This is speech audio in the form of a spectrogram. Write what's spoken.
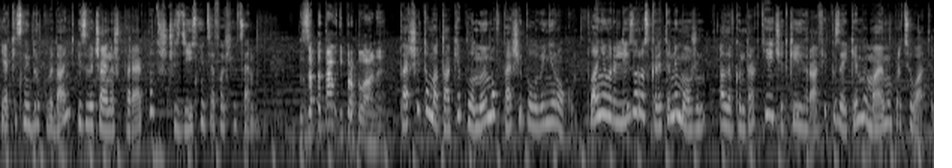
якісний друк видань і, звичайно ж, переклад, що здійснюється фахівцем. Запитав і про плани. Перший том атаки плануємо в першій половині року. Планів релізу розкрити не можу, але в контракті є чіткий графік, за яким ми маємо працювати.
